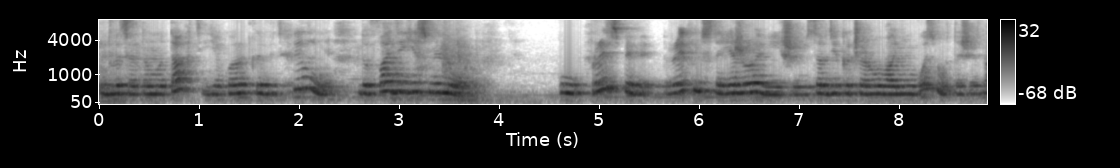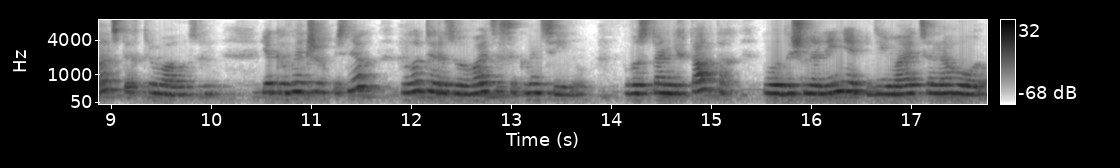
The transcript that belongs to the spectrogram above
У 20-му такті є коротке відхилення до фа дієс мінору. У приспіві ритм стає жвавішим завдяки чергуванню восьмих та шістнадцятих тривалостей. Як і в інших піснях, мелодія розвивається секвенційно. В останніх тактах мелодична лінія підіймається нагору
